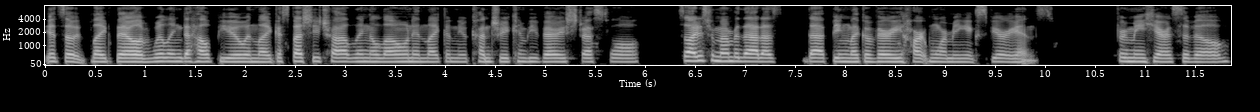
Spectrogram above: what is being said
it's a like they're willing to help you and like especially traveling alone in like a new country can be very stressful. So I just remember that as that being like a very heartwarming experience for me here in Seville.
